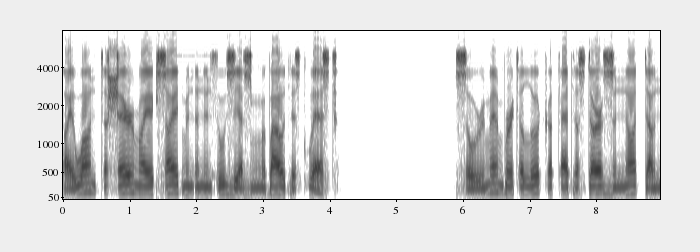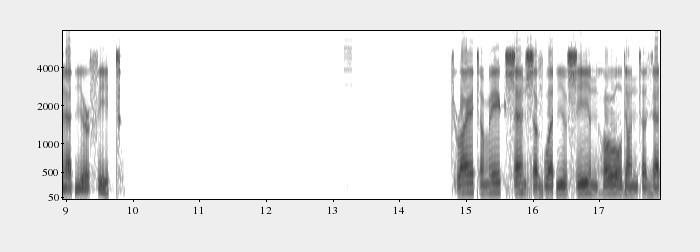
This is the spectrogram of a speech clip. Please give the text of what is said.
I want to share my excitement and enthusiasm about this quest. So remember to look up at the stars and not down at your feet. Try to make sense of what you see and hold on to that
